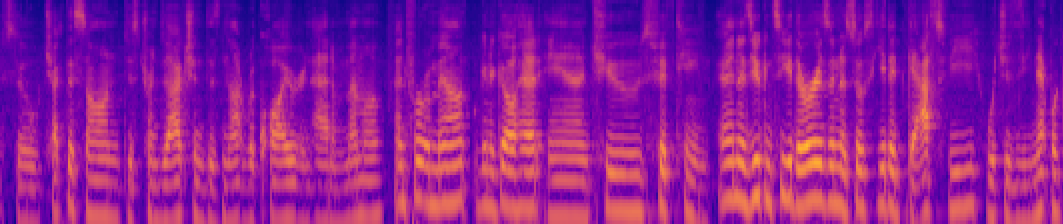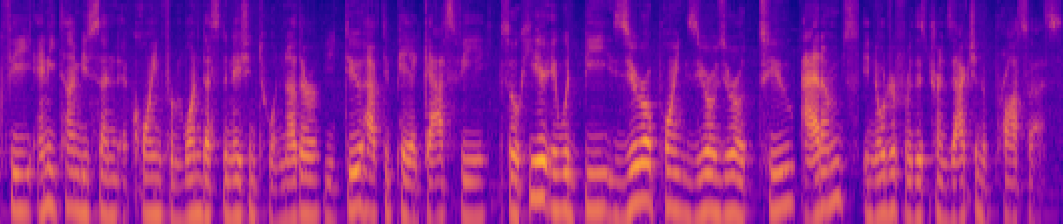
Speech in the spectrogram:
so check this on. This transaction does not require an Atom memo. And for amount, we're gonna go ahead and choose 15. And as you can see, there is an associated gas fee, which is the network fee. Anytime you send a coin from one destination to another, you do have to pay a gas fee. So here it would be 0.002 atoms in order for this transaction to process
